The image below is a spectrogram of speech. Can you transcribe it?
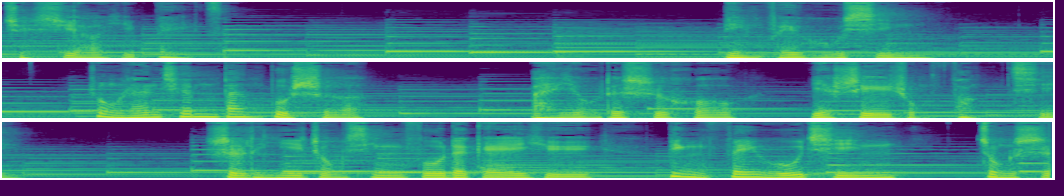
却需要一辈子。并非无心，纵然千般不舍，爱有的时候也是一种放弃。是另一种幸福的给予，并非无情。纵使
